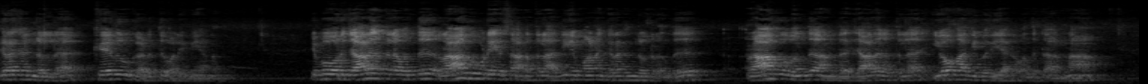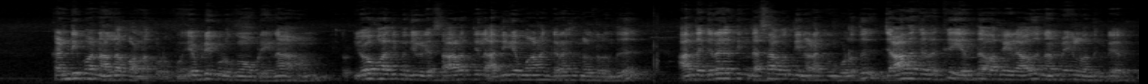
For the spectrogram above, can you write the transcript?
கிரகங்களில் கேதுவுக்கு அடுத்து வலிமையானது. இப்போ ஒரு ஜாதகத்தில் வந்து ராகுவுடைய சாரத்தில் அதிகமான கிரகங்கள் இருந்து ராகு வந்து அந்த ஜாதகத்தில் யோகாதிபதியாக வந்துட்டாருன்னா கண்டிப்பாக நல்ல பலனை கொடுக்கும். எப்படி கொடுக்கும் அப்படின்னா யோகாதிபதியுடைய சாரத்தில் அதிகமான கிரகங்கள் இருந்து அந்த கிரகத்தின் தசாபத்தி நடக்கும் பொழுது ஜாதகருக்கு எந்த வகையிலாவது நன்மைகள் வந்துக்கிட்டே இருக்கும்.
